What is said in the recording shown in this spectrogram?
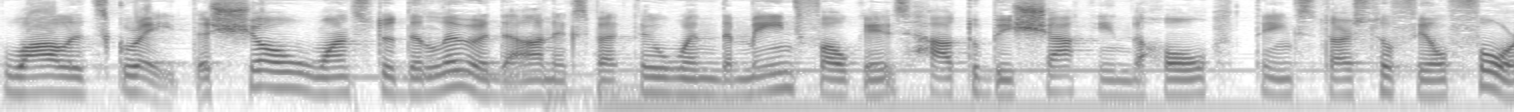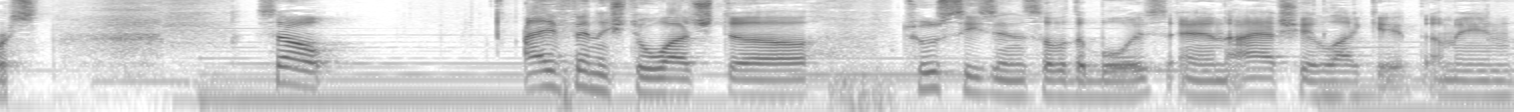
while it's great, the show wants to deliver the unexpected when the main focus how to be shocking, the whole thing starts to feel forced. So, I finished to watch the two seasons of The Boys and I actually like it. I mean,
